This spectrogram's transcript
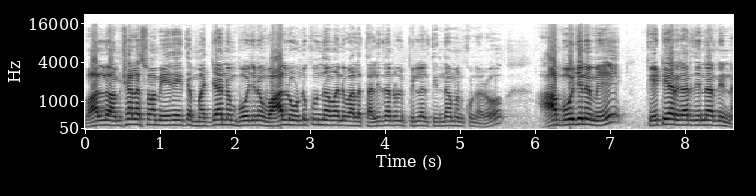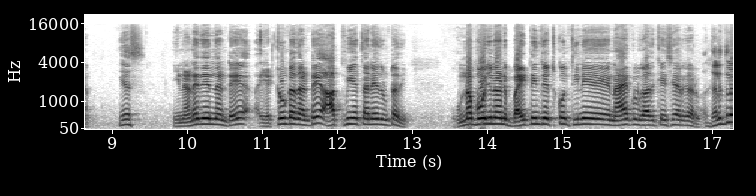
వాళ్ళు అంశాల స్వామి ఏదైతే మధ్యాహ్నం భోజనం వాళ్ళు వండుకుందామని వాళ్ళ తల్లిదండ్రులు పిల్లలు తిందామనుకున్నారో ఆ భోజనమే కేటీఆర్ గారు తిన్నారు నిన్న. ఎస్ నేను అనేది ఏంటంటే ఎట్లుంటుందంటే ఆత్మీయత అనేది ఉంటుంది. ఉన్న భోజనాన్ని బయట నుంచి తెచ్చుకొని తినే నాయకులు కాదు కేసీఆర్ గారు. దళితుల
